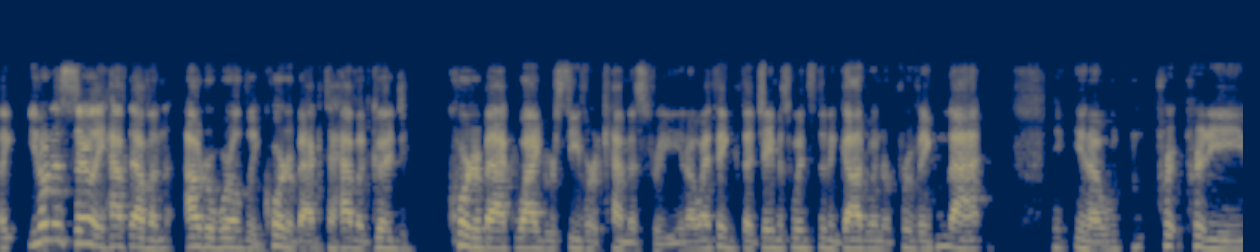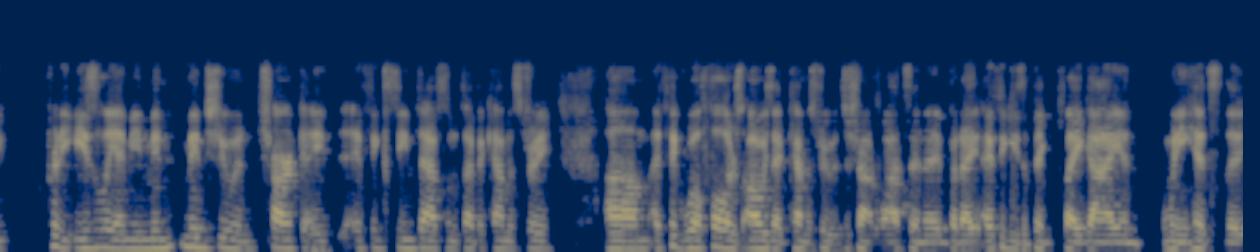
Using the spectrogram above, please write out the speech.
Like, you don't necessarily have to have an outer worldly quarterback to have a good quarterback wide receiver chemistry. You know, I think that Jameis Winston and Godwin are proving that you know, pr- pretty pretty easily. I mean, Min, Minshew and Chark, I, I think, seem to have some type of chemistry. Um, I think Will Fuller's always had chemistry with Deshaun Watson, eh, but I, I think he's a big play guy, and when he hits the,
